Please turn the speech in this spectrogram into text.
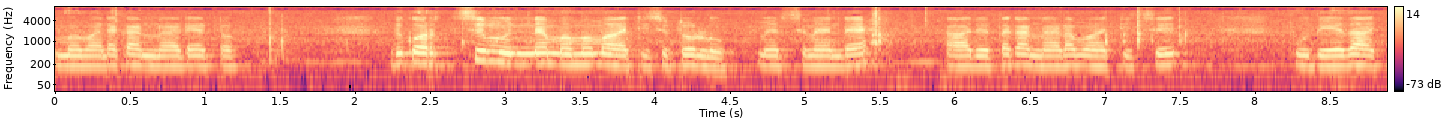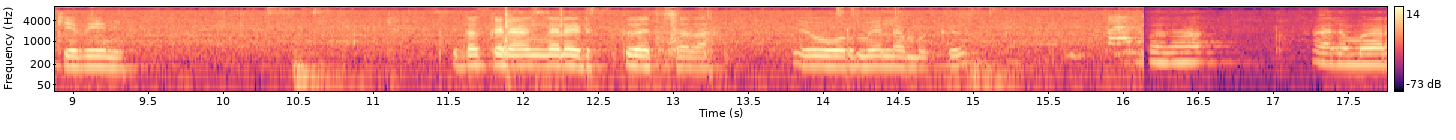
അമ്മമാന്റെ കണ്ണാട കേട്ടോ. ഇത് കുറച്ച് മുന്നേ അമ്മമ്മ മാറ്റിച്ചിട്ടുള്ളൂ. മരിച്ചണേന്റെ ആദ്യത്തെ കണ്ണാട മാറ്റിച്ച് പുതിയതാക്കിയതേനി. ഇതൊക്കെ ഞാൻ അങ്ങനെ എടുത്ത് വെച്ചതാ. ഓർമ്മയല്ല നമുക്ക്. അതാ അലമാര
